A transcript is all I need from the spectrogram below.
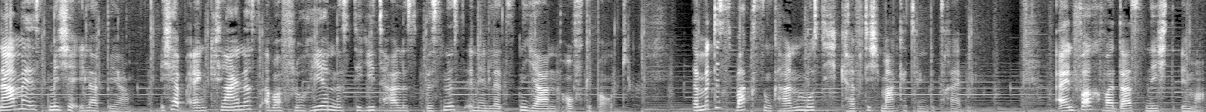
Name ist Michaela Bär. Ich habe ein kleines, aber florierendes digitales Business in den letzten Jahren aufgebaut. Damit es wachsen kann, musste ich kräftig Marketing betreiben. Einfach war das nicht immer.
